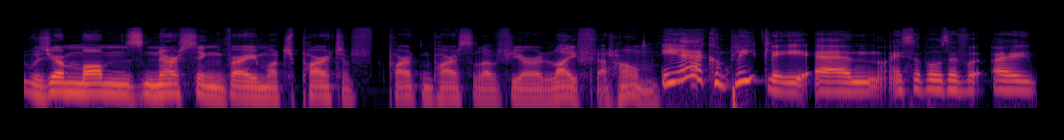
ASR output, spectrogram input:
was your mum's nursing very much part of part and parcel of your life at home? Yeah, completely. Um, I suppose I've, I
